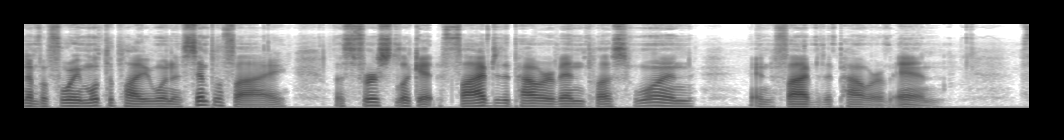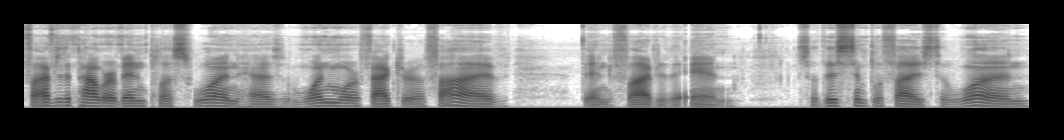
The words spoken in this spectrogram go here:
Now before we multiply, we want to simplify. Let's first look at 5 to the power of n plus 1 and 5 to the power of n. 5 to the power of n plus 1 has one more factor of 5 than 5 to the n. So this simplifies to 1.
